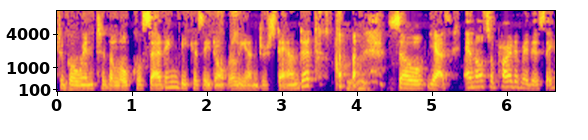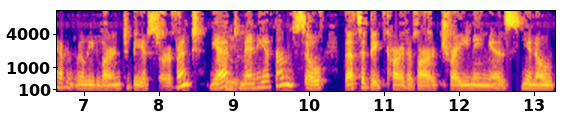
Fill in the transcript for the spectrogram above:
to go into the local setting because they don't really understand it. mm-hmm. So, yes. And also, part of it is they haven't really learned to be a servant yet, mm-hmm. many of them. So, that's a big part of our training is, you know,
